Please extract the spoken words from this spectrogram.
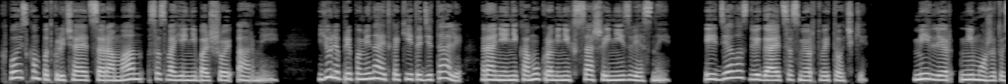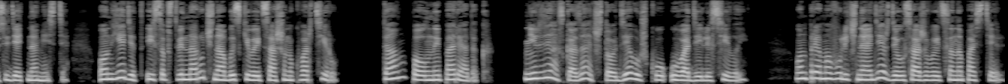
к поискам подключается Роман со своей небольшой армией. Юля припоминает какие-то детали, ранее никому, кроме них с Сашей, неизвестные. И дело сдвигается с мертвой точки. Миллер не может усидеть на месте — он едет и собственноручно обыскивает Сашину квартиру. Там полный порядок. Нельзя сказать, что девушку уводили силой. Он прямо в уличной одежде усаживается на постель.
